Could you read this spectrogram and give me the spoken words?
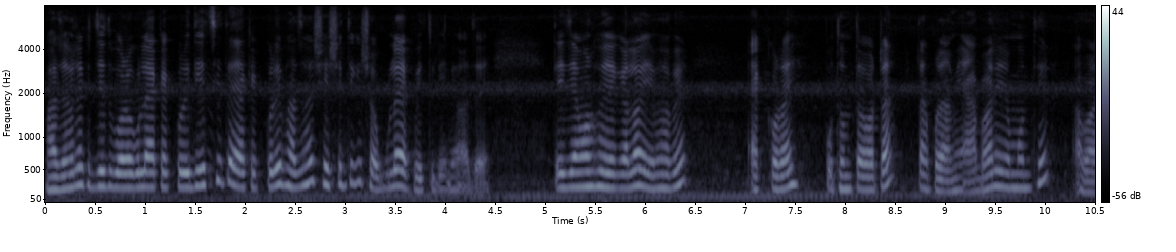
ভাজা হলে যেহেতু বড়গুলো এক এক করে দিয়েছি তো এক এক করে ভাজা হয়, শেষের দিকে সবগুলো এক তুলে নেওয়া যায়। তো এই যেমন হয়ে গেল এভাবে এক কড়াই প্রথম তাওয়াটা, তারপর আমি আবার এর মধ্যে আবার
